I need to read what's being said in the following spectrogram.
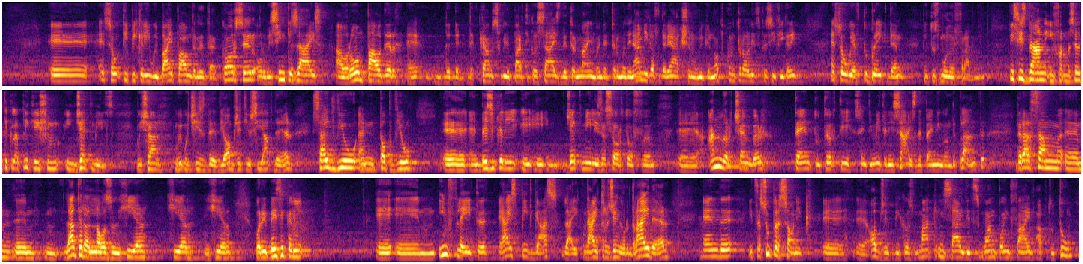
Uh, and so typically we buy powder that are coarser or we synthesize our own powder uh, that, that, that, comes with particle size determined by the thermodynamic of the reaction and we cannot control it specifically. And so we have to break them into smaller fragments. This is done in pharmaceutical application in jet mills, which, are, which is the, the object you see up there, side view and top view. Uh, and basically, jet mill is a sort of uh, uh, annular chamber 10 to 30 centimeter in size, depending on the plant, there are some um, um, lateral nozzle here, here, here, where you basically uh, um, inflate a high-speed gas like nitrogen or dry air, and uh, it's a supersonic uh, uh object because Mach inside it's 1.5 up to 2.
